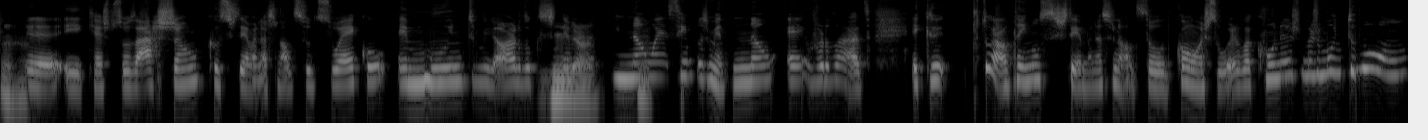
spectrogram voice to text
uhum. uh, e que as pessoas acham que o Sistema Nacional de Saúde sueco é muito melhor do que o sistema. Melhor. E não hum. é, simplesmente, não é verdade. É que Portugal tem um sistema nacional de saúde com as suas lacunas, mas muito bom.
